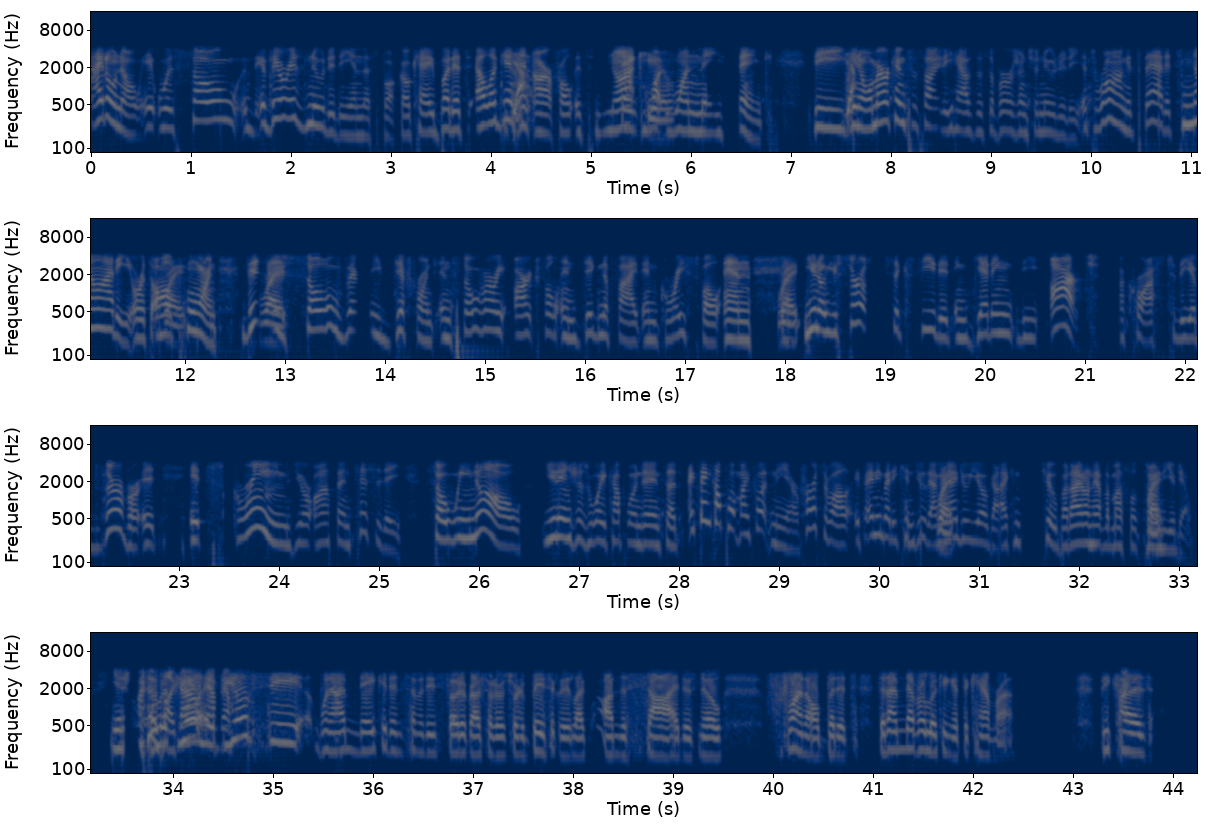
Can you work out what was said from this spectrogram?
I don't know. It was so there is nudity in this book, okay, but it's elegant yeah. and artful. It's not what one may think. The yeah. you know American society has this aversion to nudity. It's wrong. It's bad. It's naughty, or it's all right. porn. This right. is so very different and so very artful and dignified and graceful. And right. you know you certainly succeeded in getting the art across to the observer. It it screams your authenticity. So we know you didn't just wake up one day and said, "I think I'll put my foot in the air." First of all, if anybody can do that, I mean, I do yoga, I can too, but I don't have the muscle tone right. you do. You know, well, like if, I don't you'll, have that. you'll see when I'm naked in some of these photographs that are sort of basically like on the side, there's no frontal, but it's that I'm never looking at the camera because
